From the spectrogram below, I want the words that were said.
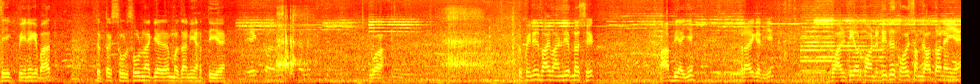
सेक पीने के बाद जब तक सुर सुर ना किया जाए, मज़ा नहीं आती है। वाह। तो फिनिश भाई, मान लीजिए अपना शेक। आप भी आइए। ट्राई करिए। क्वालिटी और क्वांटिटी से कोई समझौता नहीं है।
